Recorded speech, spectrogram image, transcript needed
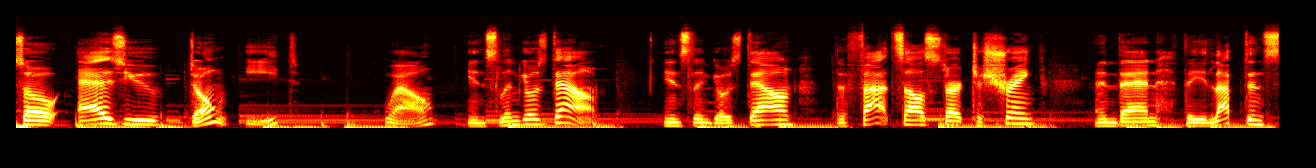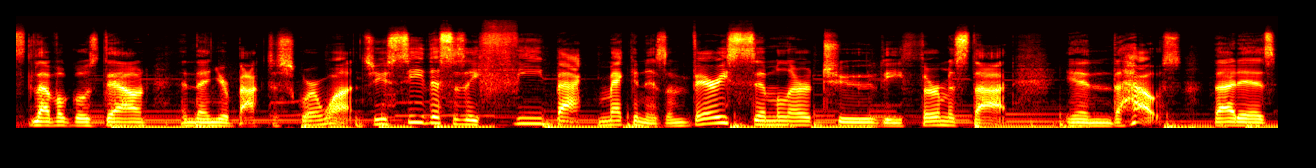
So as you don't eat, well, insulin goes down. Insulin goes down, the fat cells start to shrink, and then the leptin level goes down, and then you're back to square one. So you see, this is a feedback mechanism very similar to the thermostat in the house. That is,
